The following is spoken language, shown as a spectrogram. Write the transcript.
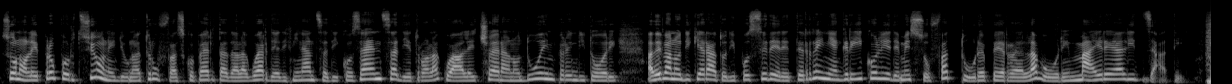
Sono le proporzioni di una truffa scoperta dalla Guardia di Finanza di Cosenza, dietro alla quale c'erano due imprenditori. Avevano dichiarato di possedere terreni agricoli ed emesso fatture per lavori mai realizzati.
